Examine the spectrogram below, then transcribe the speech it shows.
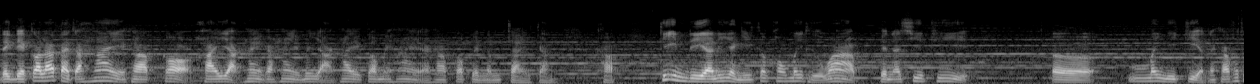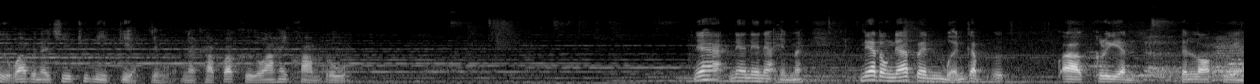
เด็กๆก็แล้วแต่จะให้ครับ ก็ใครอยากให้ก็ให้ไม่อยากให้ก็ไม่ให้อะครับ ก็เป็นน้ำใจกันครับ ที่อินเดียนี่อย่างนี้ก็เขาไม่ถือว่าเป็นอาชีพที่เอ่อไม่มีเกียรตินะครับเขาถือว่าเป็นอาชีพที่มีเกียรติอยู่นะครับ ก็คือว่าให้ความรู้ เนี่ยฮะเนี่ยเนี่ยเนี่ยเห็นไหมเนี่ยตรงเนี้ยเป็นเหมือนกับเกรียนเป็นล้อเกรียน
